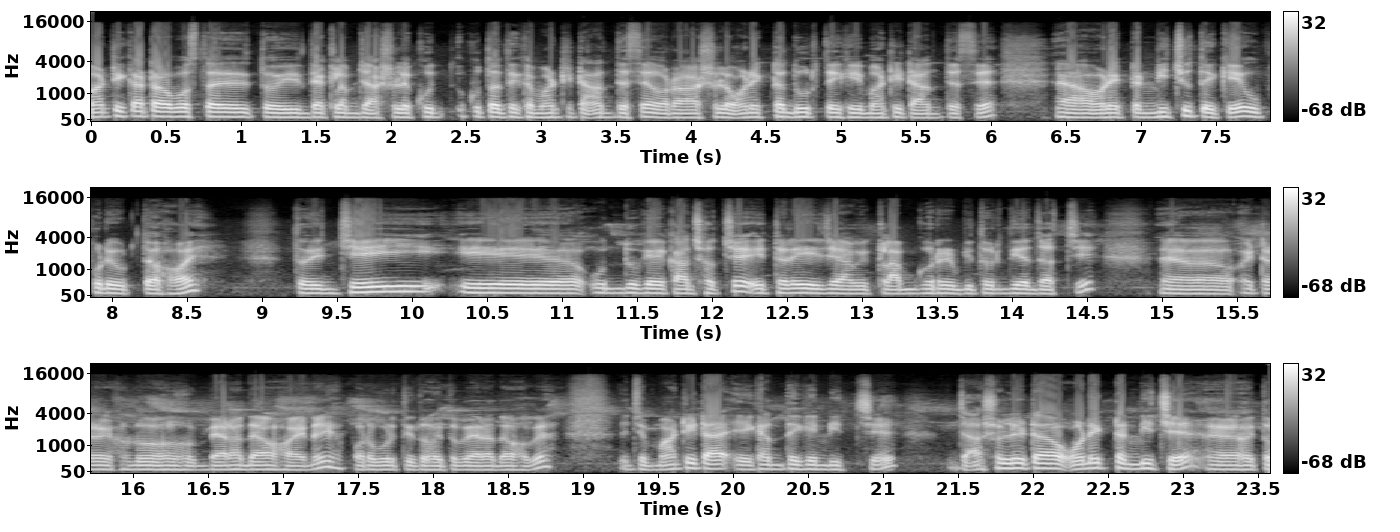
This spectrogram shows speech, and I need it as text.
মাটি কাটা অবস্থায় তো এই দেখলাম যে আসলে কোথা থেকে মাটিটা আনতেছে, ওরা আসলে অনেকটা দূর থেকেই মাটিটা আনতেছে অনেকটা নিচু থেকে উপরে উঠতে হয়। তো যেই উদ্যোগে কাজ হচ্ছে, এটারই যে আমি ক্লাব ঘরের ভিতর দিয়ে যাচ্ছি এটার এখনও বেড়া দেওয়া হয় নাই, পরবর্তীতে হয়তো বেড়া দেওয়া হবে। এই যে মাটিটা এখান থেকে নিচ্ছে, যে আসলে এটা অনেকটা নিচে হয়তো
